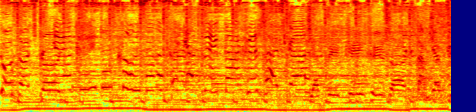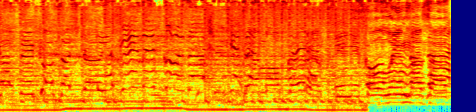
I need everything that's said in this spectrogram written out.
Козачка, Який ти козак, я дика хижачка, я дикий хижак, так яка ти козачка, який ти козак, йдемо вперед і ніколи назад.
